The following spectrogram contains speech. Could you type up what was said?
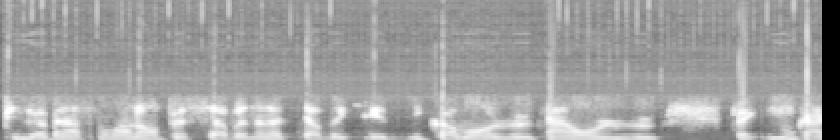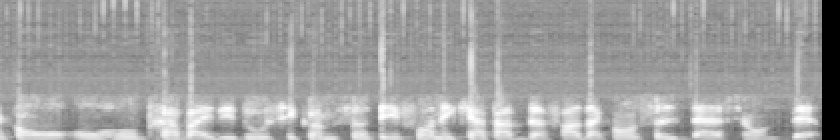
Puis là, ben, à ce moment-là, on peut se servir de notre carte de crédit comme on le veut, quand on le veut. Fait que nous, quand on, travaille des dossiers comme ça, des fois, on est capable de faire de la consolidation de dette.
